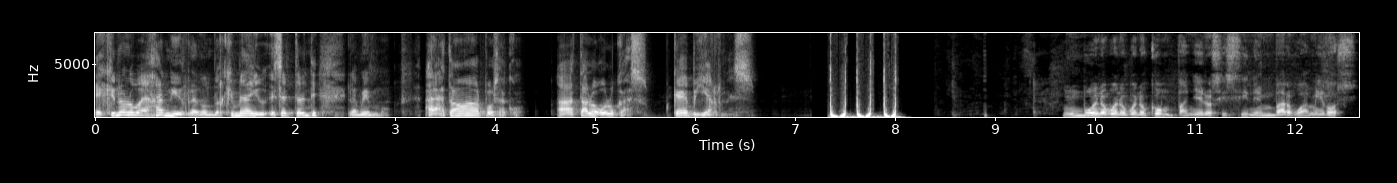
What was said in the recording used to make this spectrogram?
Es que no lo voy a dejar ni redondo. Es que me da exactamente lo mismo. Hasta tomar por saco. Hasta luego, Lucas. Es viernes. Bueno, bueno, bueno, compañeros y sin embargo, amigos,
